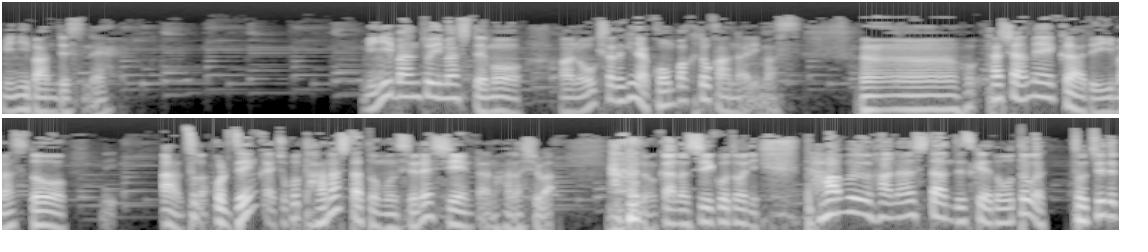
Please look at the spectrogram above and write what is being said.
ミニバンですね。ミニバンと言いましても、あの、大きさ的にはコンパクト感になります。うーん、他社メーカーで言いますと、あ、そうか、これ前回ちょこっと話したと思うんですよね、シエンタの話は。あの、悲しいことに。多分話したんですけど、音が途中で、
